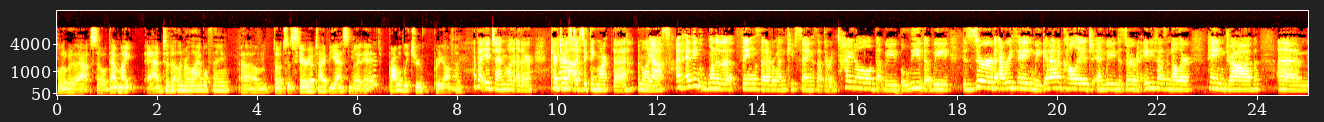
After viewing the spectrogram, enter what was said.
a little bit of that. So that might add to the unreliable thing. Um, so it's a stereotype, yes, but it's probably true pretty often. How about you, Jen? What other characteristics Yeah. do you think mark the millennials? Yeah, I, I think one of the things that everyone keeps saying is that they're entitled, that we believe that we deserve everything. We get out of college and we deserve an eighty thousand dollar paying job, um,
